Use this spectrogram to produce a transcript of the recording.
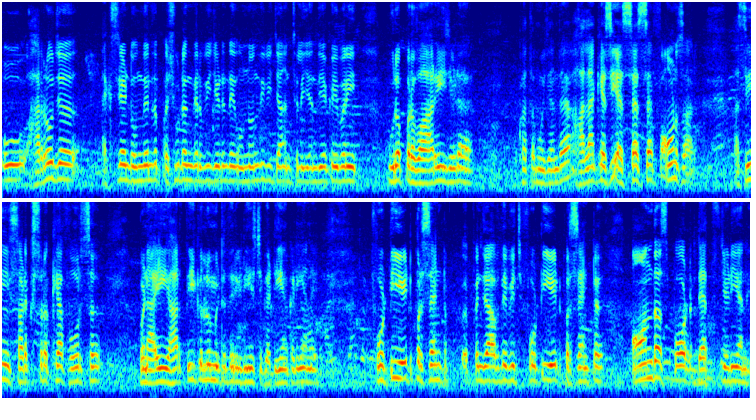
ਉਹ ਹਰ ਰੋਜ਼ ਐਕਸੀਡੈਂਟ ਹੁੰਦੇ ਨੇ ਤਾਂ ਪਸ਼ੂ ਡੰਗਰ ਵੀ ਜਿਹੜੇ ਨੇ ਉਹਨਾਂ ਦੀ ਵੀ ਜਾਨ ਚਲੀ ਜਾਂਦੀ ਹੈ। ਕਈ ਵਾਰੀ ਪੂਰਾ ਪਰਿਵਾਰ ਹੀ ਜਿਹੜਾ ਉਹ ਖਤਮ ਹੋ ਜਾਂਦਾ ਹੈ। ਹਾਲਾਂਕਿ ਅਸੀਂ ਐਸਐਸਐਫ ਆਉਣ ਸਾਰ ਅਸੀਂ ਸੜਕ ਸੁਰੱਖਿਆ ਫੋਰਸ ਬਣਾਈ ਹਰ 30 ਕਿਲੋਮੀਟਰ ਦੇ ਰੇਡੀਅਸ 'ਚ ਗੱਡੀਆਂ ਖੜੀਆਂ ਨੇ। 48% ਪ- ਪੰਜਾਬ ਦੇ ਵਿੱਚ 48% ਔਨ ਦਾ ਸਪੌਟ ਡੈਥ ਜਿਹੜੀਆਂ ਨੇ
